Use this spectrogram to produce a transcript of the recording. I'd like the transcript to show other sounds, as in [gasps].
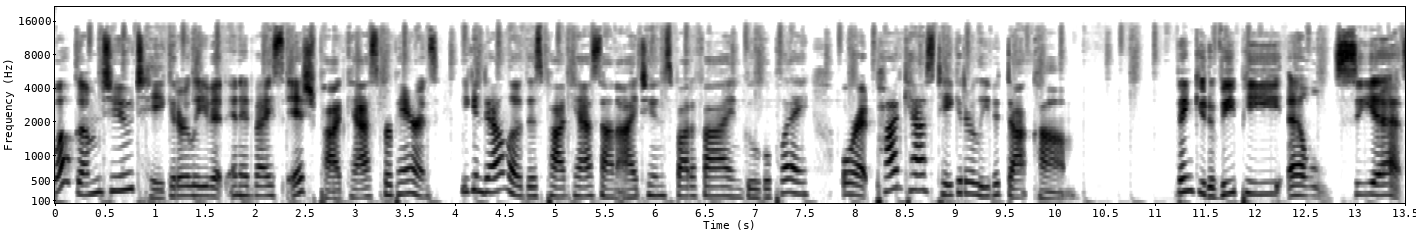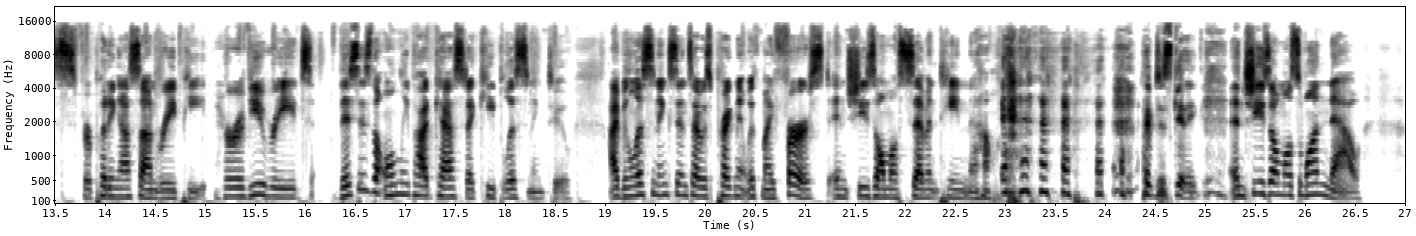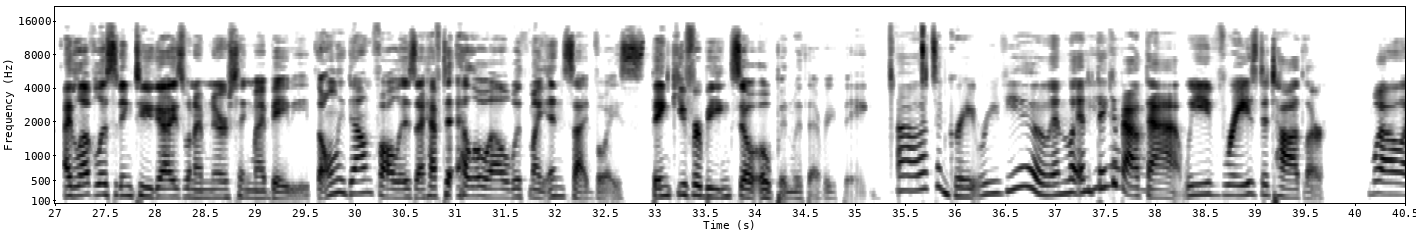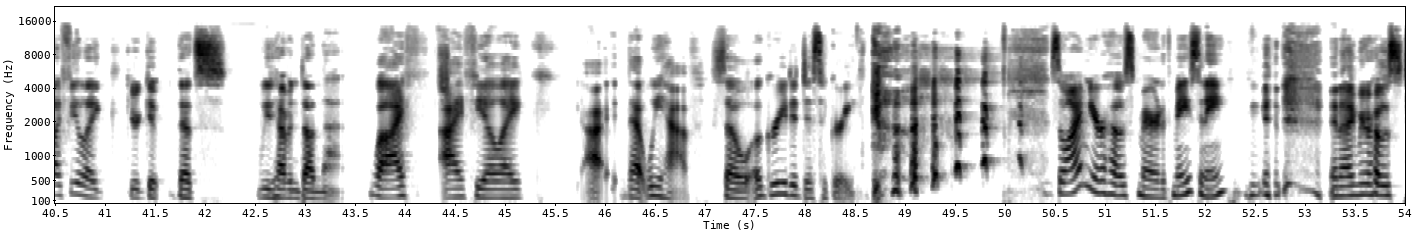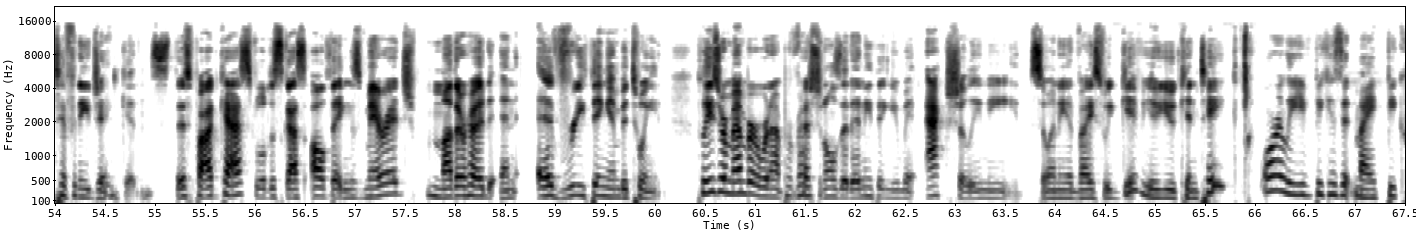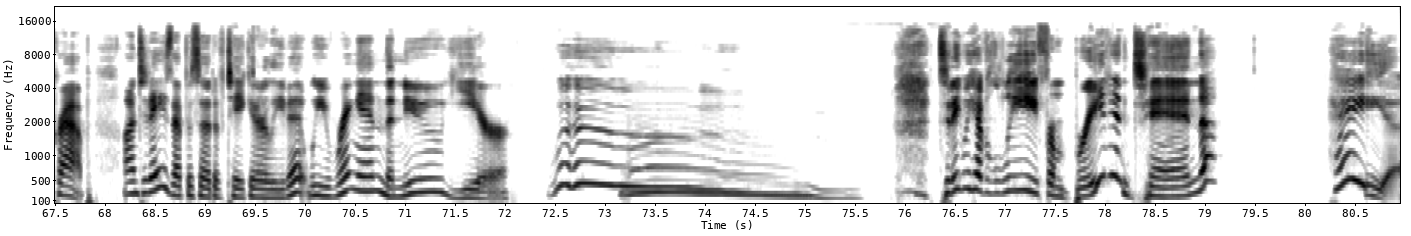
Welcome to Take It or Leave It, an advice ish podcast for parents. You can download this podcast on iTunes, Spotify, and Google Play or at podcasttakeitorleaveit.com. Thank you to VPLCS for putting us on repeat. Her review reads This is the only podcast I keep listening to. I've been listening since I was pregnant with my first, and she's almost 17 now. [laughs] [laughs] I'm just kidding. And she's almost one now. I love listening to you guys when I'm nursing my baby. The only downfall is I have to [laughs] LOL with my inside voice. Thank you for being so open with everything. Oh, that's a great review. And and think about that. We've raised a toddler. Well, I feel like you're that's we haven't done that. Well, I I feel like I, that we have. So agree to disagree. [laughs] so I'm your host Meredith Masony. [laughs] and I'm your host, Tiffany Jenkins. This podcast will discuss all things marriage, motherhood, and everything in between. Please remember, we're not professionals at anything you may actually need. So, any advice we give you, you can take. or leave because it might be crap. On today's episode of Take It or Leave It, we ring in the new year. Woohoo! Mm. Today we have Lee from Bradenton. Hey,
